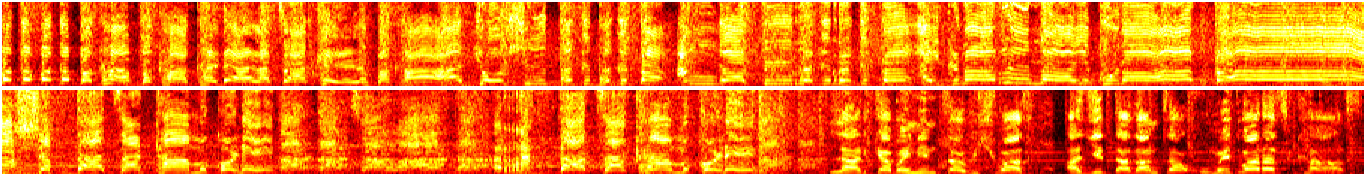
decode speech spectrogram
बघ बघ बघा बघा घड्याळाचा खेळ बघा. जोश धग धगता अंगात रग रगता ऐकणार नाही कुणाता शब्दाचा ठाम कोणे रक्ताचा घाम कोणे. लाडक्या बहिणींचा विश्वास अजितदादांचा उमेदवारच खास.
